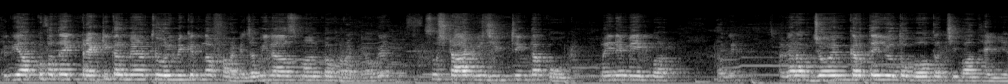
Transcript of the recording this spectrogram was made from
क्योंकि आपको पता है प्रैक्टिकल में और थ्योरी में कितना फ़र्क है, ज़मीन आसमान का फ़र्क है okay so start visiting the court महीने में एक बार ओके अगर आप ज्वाइन करते ही हो तो बहुत अच्छी बात है ये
